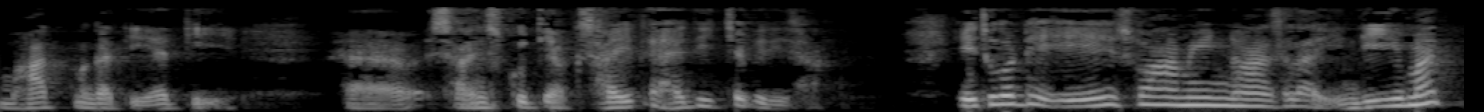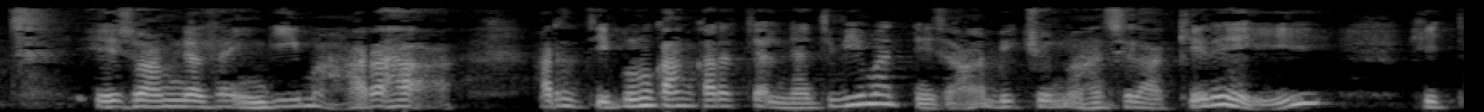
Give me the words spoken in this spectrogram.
මහාත්ම ගතිය ඇති සංස්කෘතියක් සහිත හැදිච්ච පිරිසක්. එතකොට ඒ ස්වාමීන් වහන්සේලා ඉඳීමත් ඒ ස්වාමීන් වහන්සේලා ඉඳීම හරහා අර තිබුණු කංකරච්චල් නැතිවීමත් නිසා භික්ෂුන් වහන්සේලා කෙරෙහි හිත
